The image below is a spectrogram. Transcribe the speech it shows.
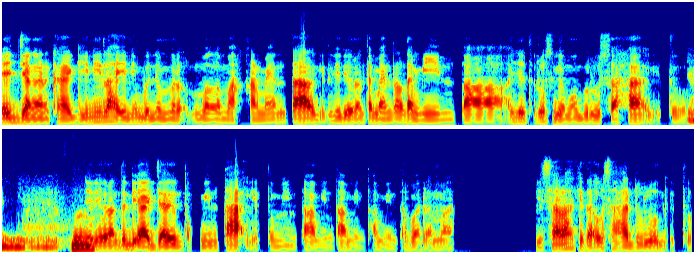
ya jangan kayak gini lah ini bener-bener melemahkan mental gitu. Jadi orang teh mental teh minta aja terus gak mau berusaha gitu. Hmm. jadi orang tuh diajari untuk minta gitu minta minta minta minta padahal mah bisa lah kita usaha dulu gitu.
